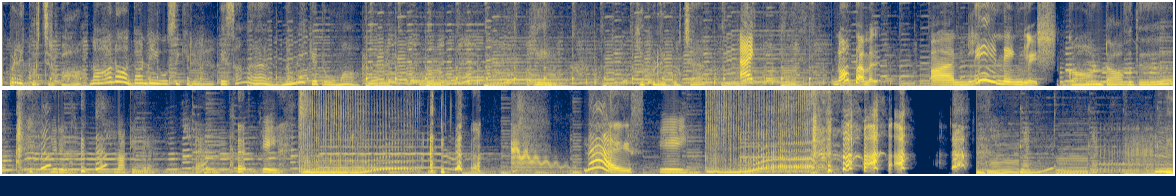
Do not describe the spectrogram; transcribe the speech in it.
எப்படி குடிச்சிருப்பா? நானும் அதாண்டி யோசிக்கிறேன். பேசாம நம்மளே கேட்டுருவோமா? ஏய் எப்படி குடிச்ச? No Tamil only in English காண்டாவது. இரு நான் கேக்குறேன். ஏய். நைஸ் ஏய். நீ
